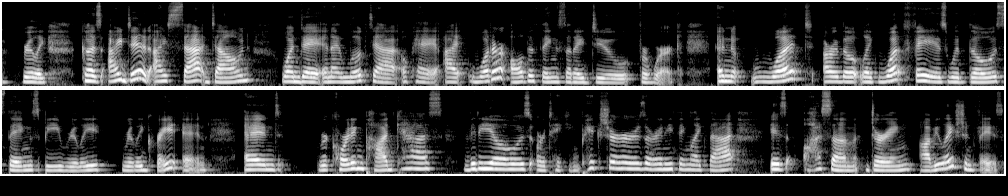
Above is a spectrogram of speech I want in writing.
really. Because I did, I sat down one day and I looked at, okay, I what are all the things that I do for work? And what are the like what phase would those things be really really great in? And recording podcasts, videos or taking pictures or anything like that is awesome during ovulation phase.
